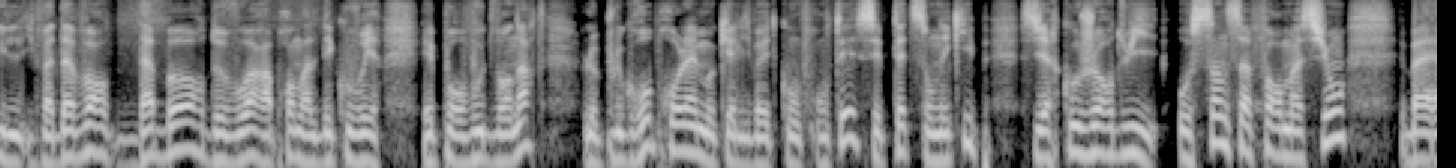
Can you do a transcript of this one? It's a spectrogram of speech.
il- il va d'abord d'abord devoir apprendre à le découvrir. Et pour Wout van Aert, le plus gros problème auquel il va être confronté, c'est peut-être son équipe. C'est-à-dire qu'aujourd'hui, au sein de sa formation, bah,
